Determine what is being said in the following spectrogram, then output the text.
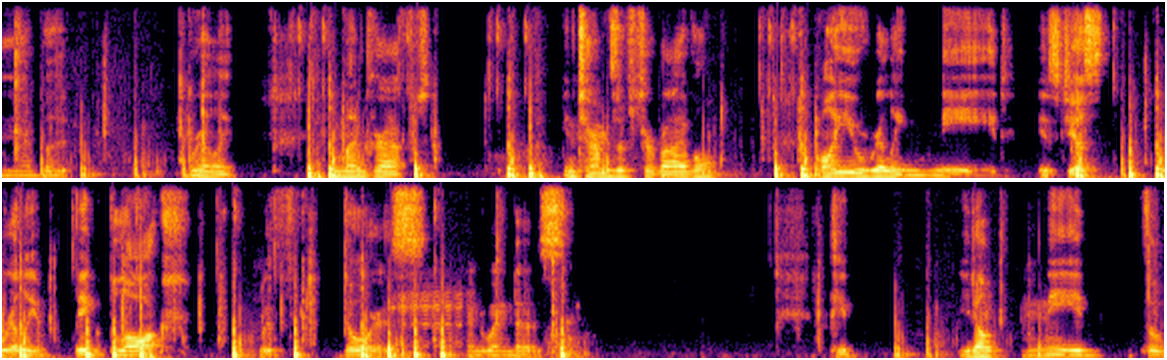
Yeah, but really, in Minecraft, in terms of survival, all you really need is just really a big block with doors and windows. Pe you don't need the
